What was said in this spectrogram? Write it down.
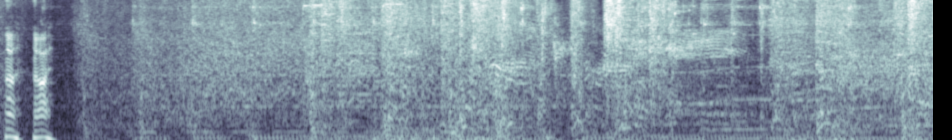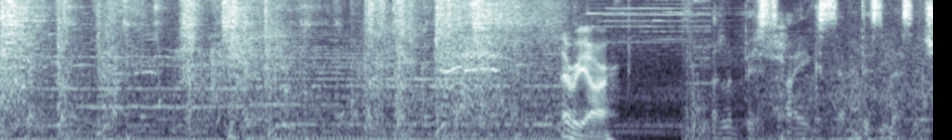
There we are. Olympus, I accept this message.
